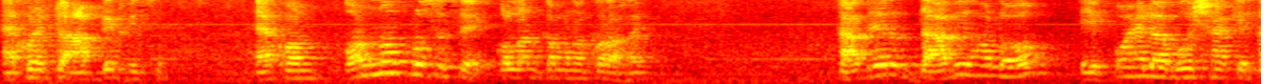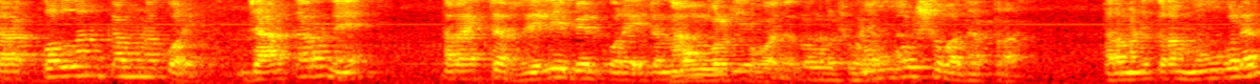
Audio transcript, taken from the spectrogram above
এখন একটু আপডেট হয়েছে। এখন অন্য প্রসেসে কল্যাণ কামনা করা হয়। তাদের দাবি হলো এই পহেলা বৈশাখে তারা কল্যাণ কামনা করে যার কারণে তারা একটা রেলি বের করে এটা নাম। মঙ্গল শোভাযাত্রা। তার মানে তারা মঙ্গলের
